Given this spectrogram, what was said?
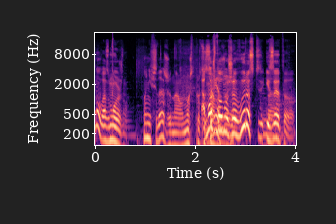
Ну, возможно. Ну, не всегда жена, он может просто... А может, он же- уже вырос из Да. этого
